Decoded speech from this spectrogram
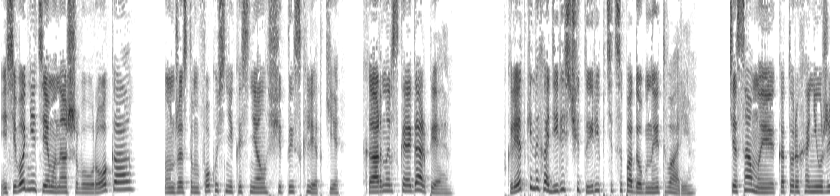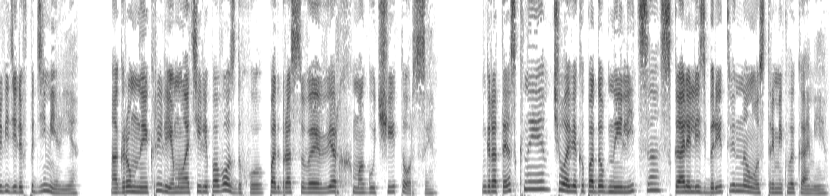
И сегодня тема нашего урока...» Он жестом фокусника снял щиты с клетки. «Харнерская гарпия». В клетке находились четыре птицеподобные твари. Те самые, которых они уже видели в подземелье. Огромные крылья молотили по воздуху, подбрасывая вверх могучие торсы. Гротескные, человекоподобные лица скалились бритвенно-острыми клыками.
